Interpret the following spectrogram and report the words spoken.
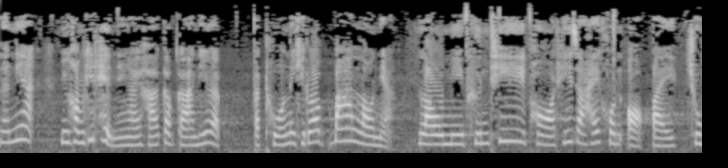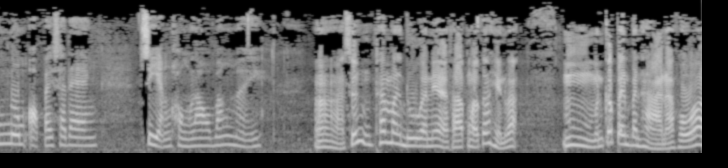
แล้วเนี่ยมีความคิดเห็นยังไงคะ กับการที่แบบประท้วงเนี่ยคิดว่าบ้านเราเนี่ย เรามีพื้นที่พอที่จะให้คนออกไปชุมนุมออกไปแสดงเสียงของเราบ้างไหมอ่า ซึ่งถ้ามาดูกันเนี่ยครับ เราก็เห็นว่า อืม มันก็เป็นปัญหานะ เพราะว่า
